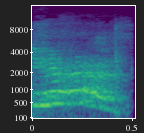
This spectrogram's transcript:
Yes!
